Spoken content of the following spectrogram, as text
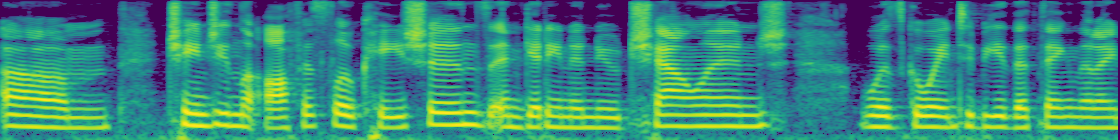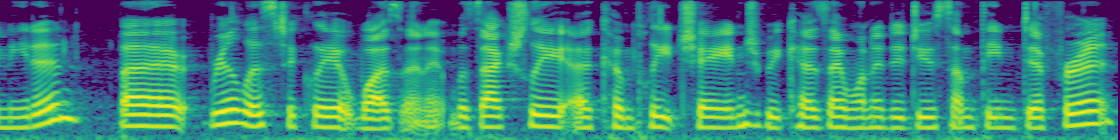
um, changing the office locations and getting a new challenge was going to be the thing that I needed, but realistically, it wasn't. It was actually a complete change because I wanted to do something different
